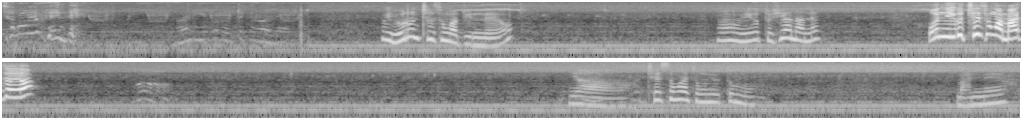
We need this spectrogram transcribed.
천오백 평인데. 아니 이걸 어떻게 가냐 이런 채송화도 있네요. 어, 이것도 희한하네. 언니 이거 채송화 맞아요? 야, 채송화 종류도 뭐 많네요.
